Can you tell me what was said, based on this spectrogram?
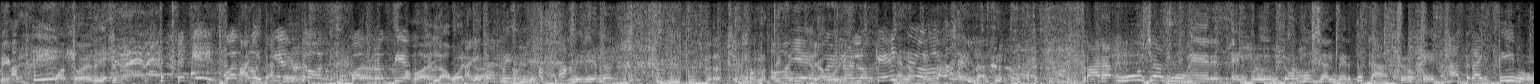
Dime, ¿cuánto es, dice? 400, 400. Vamos a ver la vuelta. Aquí estás midiendo Espérate, un momentico. Oye, ya bueno, voy. en lo que él en se lo que es va. la vuelta, sí. Para muchas mujeres, el productor José Alberto Castro es atractivo,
